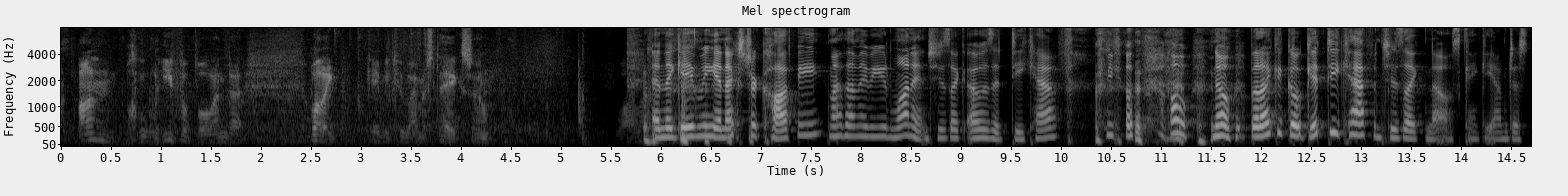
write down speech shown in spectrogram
Unbelievable. And, uh, well, they gave me two by mistake, so. And they gave me an extra coffee. And I thought maybe you'd want it. And she's like, Oh, is it decaf? Goes, Oh, no, but I could go get decaf. And she's like, No, Schanke, I'm just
